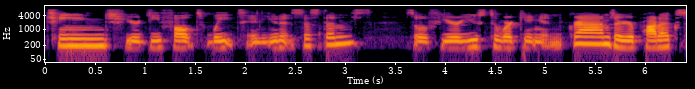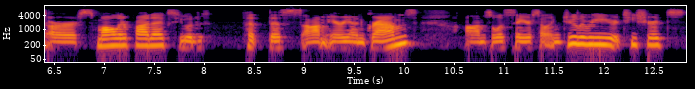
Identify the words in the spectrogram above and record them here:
change your default weight and unit systems. So if you're used to working in grams or your products are smaller products, you would put this um, area in grams. Um, so let's say you're selling jewelry or t-shirts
